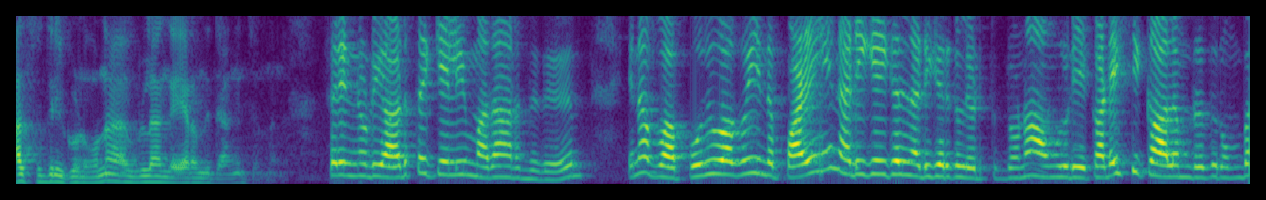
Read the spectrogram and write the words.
ஆஸ்பத்திரி கொண்டு போனால் அதுக்குள்ளே அங்கே இறந்துட்டாங்கன்னு சொன்னாங்க. சரி என்னுடைய அடுத்த கேள்வியும் அதான் இருந்தது. ஏன்னா பொதுவாகவே இந்த பழைய நடிகைகள் நடிகர்கள் எடுத்துக்கிட்டோம்னா அவங்களுடைய கடைசி காலம்ன்றது ரொம்ப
